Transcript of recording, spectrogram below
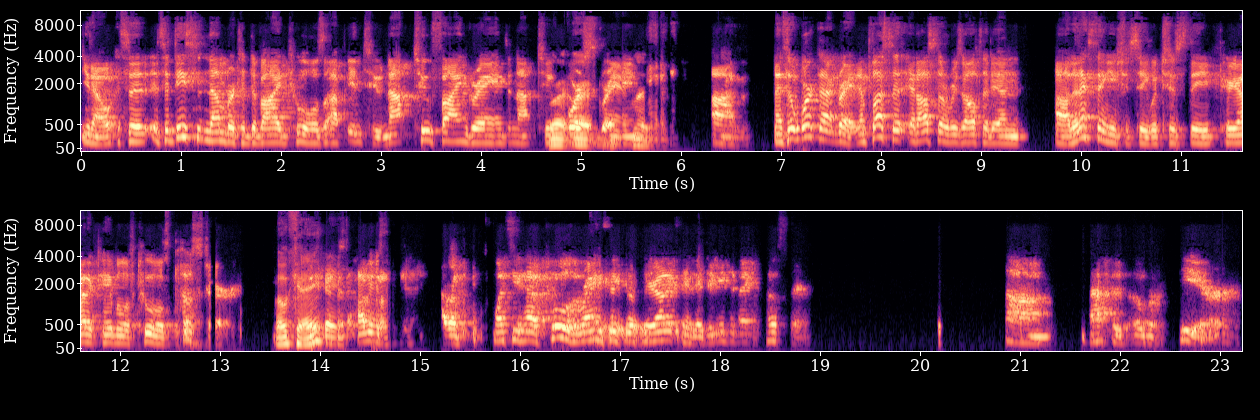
you know it's a it's a decent number to divide tools up into, not too fine grained and not too coarse grained. Um, and so it worked out great. And plus, it, it also resulted in uh, the next thing you should see, which is the periodic table of tools poster. Okay. Because obviously, once you have tools arranged into a periodic table, you need to make a poster. Um, that is over here.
